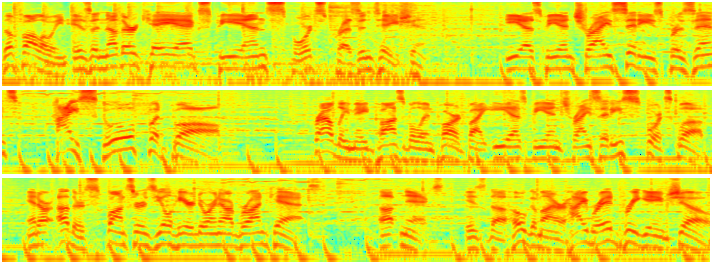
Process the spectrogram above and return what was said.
The following is another KXPN sports presentation. ESPN Tri Cities presents High School Football. Proudly made possible in part by ESPN Tri Cities Sports Club and our other sponsors you'll hear during our broadcast. Up next is the Hoegemeyer Hybrid pregame show.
